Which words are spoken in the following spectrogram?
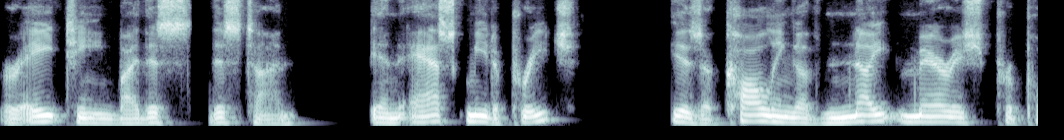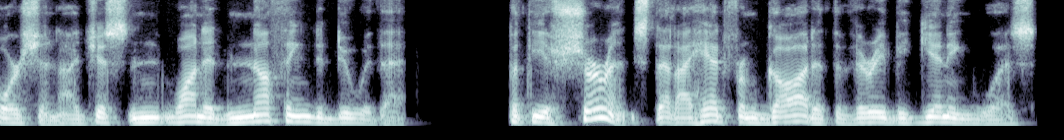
or 18 by this, this time, and ask me to preach is a calling of nightmarish proportion. I just wanted nothing to do with that. But the assurance that I had from God at the very beginning was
